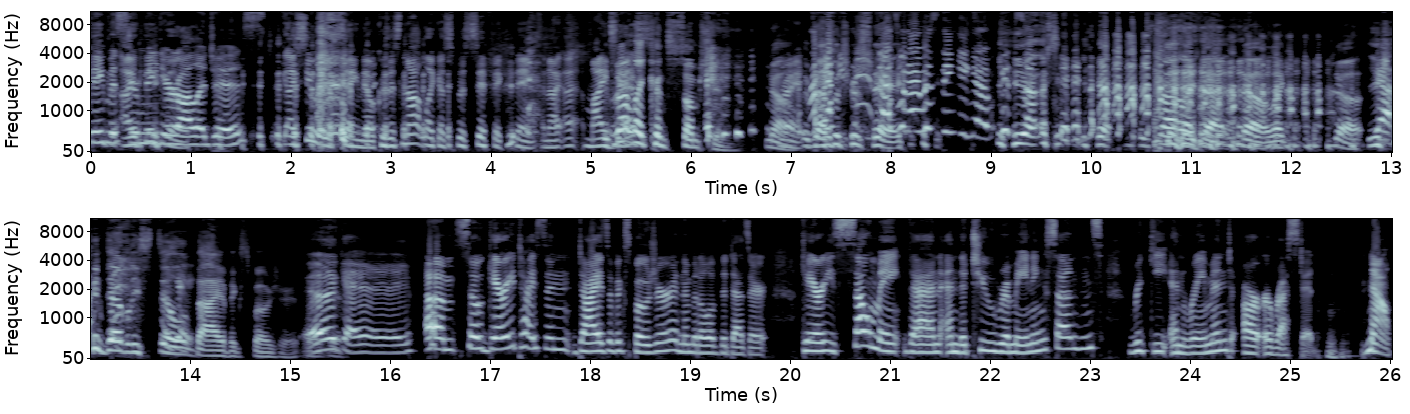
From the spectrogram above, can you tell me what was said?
think- Mr. I think, uh, Meteorologist. I see what you're saying though, because it's not like a specific thing. And I, I my It's guess, not like consumption. No, Right. if that's what you're saying. That's what I was thinking of. yeah, Consumption. yeah, it's not like that. No, like no, you Yeah. can definitely still Okay. die of exposure. Like, yeah. Okay. Um, so Gary Tison dies of exposure in the middle of the desert. Gary's cellmate then and the two remaining sons, Ricky and Raymond, are arrested. Now,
